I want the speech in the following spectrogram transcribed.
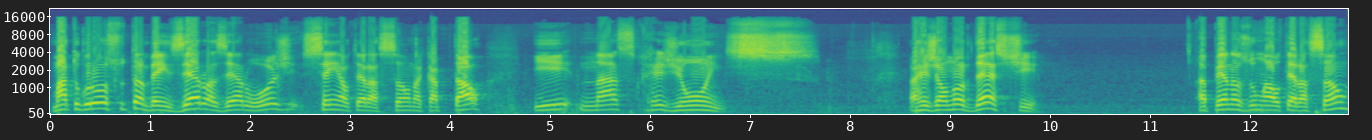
Mato Grosso também 0 a 0 hoje, sem alteração na capital e nas regiões. A região Nordeste, apenas uma alteração,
